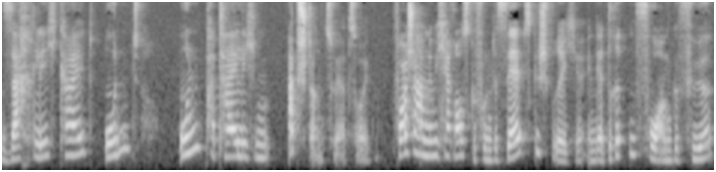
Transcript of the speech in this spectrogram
Sachlichkeit und unparteilichem Abstand zu erzeugen? Forscher haben nämlich herausgefunden, dass Selbstgespräche in der dritten Form geführt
